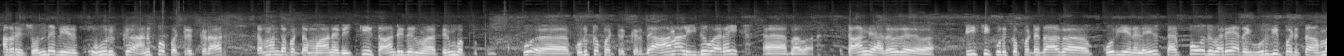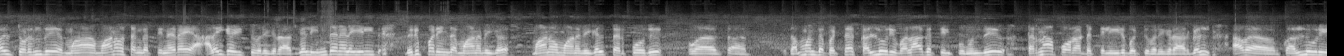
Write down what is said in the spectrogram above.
அவரை சொந்த ஊருக்கு அனுப்பப்பட்டிருக்கிறார். சம்பந்தப்பட்ட மாணவிக்கு சான்றிதழ் திரும்ப கொடுக்கப்பட்டிருக்கிறது. ஆனால் இதுவரை அஹ், சான்று அதாவது டிசி கொடுக்கப்பட்டதாக கூறிய நிலையில் தற்போது வரை அதை உறுதிப்படுத்தாமல் தொடர்ந்து மா- மாணவ சங்கத்தினரை அலைகழித்து வருகிறார்கள். இந்த நிலையில் வெறுப்படைந்த மாணவிகள் மாணவ மாணவிகள் தற்போது அஹ், சம்பந்தப்பட்ட கல்லூரி வளாகத்தில் புகுந்து தர்ணா போராட்டத்தில் ஈடுபட்டு வருகிறார்கள். அவ கல்லூரி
